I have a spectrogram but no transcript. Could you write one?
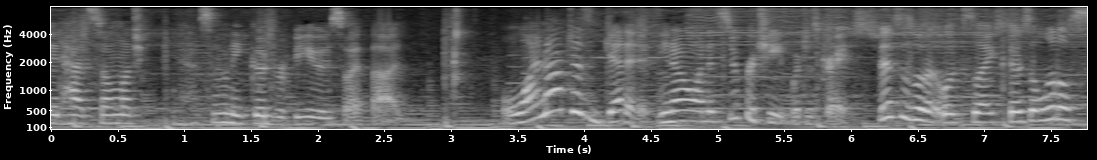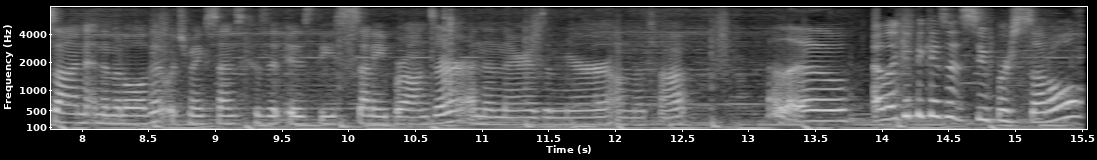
it had so much, it had so many good reviews, so I thought, why not just get it, you know, and it's super cheap, which is great. This is what it looks like. There's a little sun in the middle of it, which makes sense because it is the Sunny Bronzer, and then there is a mirror on the top. Hello. I like it because it's super subtle,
